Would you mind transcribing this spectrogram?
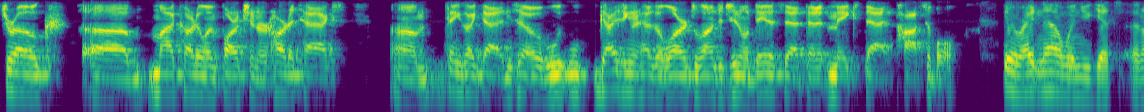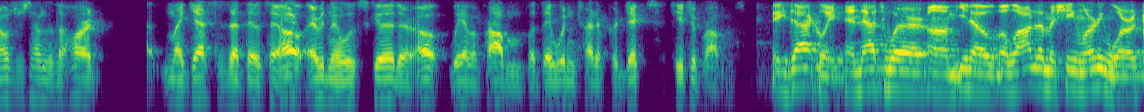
stroke uh, myocardial infarction or heart attacks um, things like that. And so Geisinger has a large longitudinal data set that it makes that possible. You know, right now when you get an ultrasound of the heart, my guess is that they would say, "Oh, everything looks good," or "Oh, we have a problem," but they wouldn't try to predict future problems. Exactly, and that's where um, you know a lot of the machine learning work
